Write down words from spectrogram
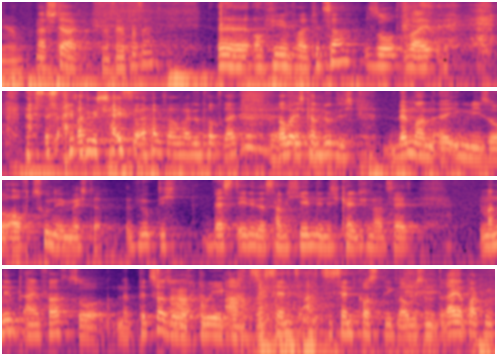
Ja. na stark. Was war der Platz 1? Äh, auf jeden Fall Pizza, so, weil das ist einfach nur scheiße, einfach meine Top 3. Aber ich kann wirklich, wenn man äh, irgendwie so auch zunehmen möchte, wirklich beste Idee, das habe ich jedem, den ich kenne, schon erzählt. Man nimmt einfach so eine Pizza, so Ach, du ekelhaft. 80 Cent, 80 Cent kosten die, glaube ich, so eine Dreierpackung,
